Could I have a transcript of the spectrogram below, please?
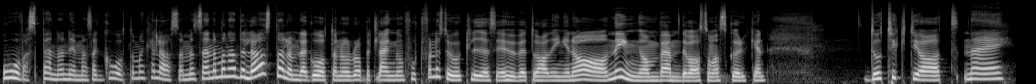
åh vad spännande, en massa gåtor man kan lösa. Men sen när man hade löst alla de där gåtorna och Robert Langdon fortfarande stod och kliade sig i huvudet och hade ingen aning om vem det var som var skurken. Då tyckte jag att nej,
